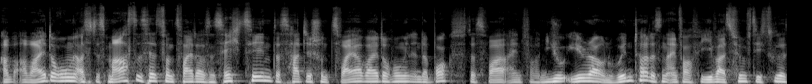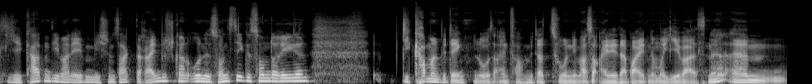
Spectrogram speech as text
Erweiterungen, also das Master Set von 2016, das hatte schon zwei Erweiterungen in der Box. Das war einfach New Era und Winter. Das sind einfach jeweils 50 zusätzliche Karten, die man eben, wie ich schon sagte, reinmischen kann, ohne sonstige Sonderregeln. Die kann man bedenkenlos einfach mit dazu nehmen. Also eine der beiden immer jeweils. Ne? Ähm,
